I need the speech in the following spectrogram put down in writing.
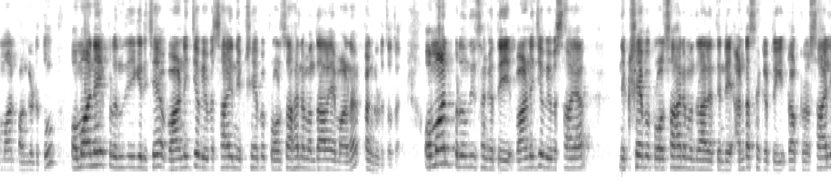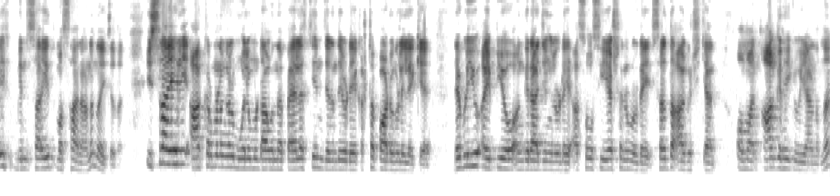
ഒമാൻ പങ്കെടുത്തു. ഒമാനെ പ്രതിനിധീകരിച്ച് വാണിജ്യ വ്യവസായ നിക്ഷേപ പ്രോത്സാഹന മന്ത്രാലയമാണ് പങ്കെടുത്തത്. ഒമാൻ പ്രതിനിധി സംഘത്തെ വാണിജ്യ വ്യവസായ നിക്ഷേപ പ്രോത്സാഹന മന്ത്രാലയത്തിന്റെ under secretary doctor Salih bin Sayyid മസാനാണ് നയിച്ചത്. ഇസ്രായേലി ആക്രമണങ്ങൾ മൂലമുണ്ടാകുന്ന പാലസ്തീൻ ജനതയുടെ കഷ്ടപ്പാടുകളിലേക്ക് ഡബ്ല്യു ഐ പി ഒ അംഗരാജ്യങ്ങളുടെ അസോസിയേഷനുകളുടെ ശ്രദ്ധ ആകർഷിക്കാൻ ഒമാൻ ആഗ്രഹിക്കുകയാണെന്ന്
